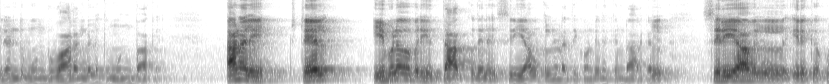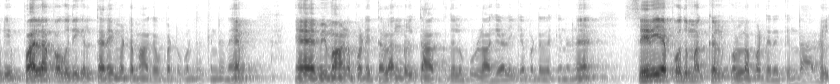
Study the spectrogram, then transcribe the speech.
இரண்டு மூன்று வாரங்களுக்கு முன்பாக. ஆனால் ஸ்டேல் இவ்வளவு பெரிய தாக்குதலை சிரியாவுக்குள் நடத்தி கொண்டிருக்கின்றார்கள். சிரியாவில் இருக்கக்கூடிய பல பகுதிகள் தரைமட்டமாக்கப்பட்டு கொண்டிருக்கின்றன. விமானப்படை தளங்கள் தாக்குதலுக்குள்ளாகி அளிக்கப்பட்டிருக்கின்றன. சிரிய பொதுமக்கள் கொல்லப்பட்டிருக்கின்றார்கள்.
